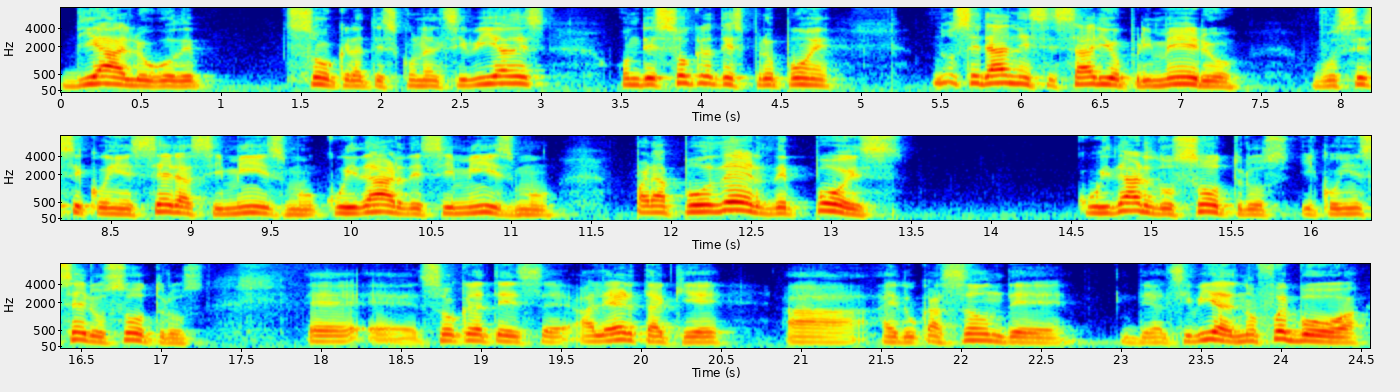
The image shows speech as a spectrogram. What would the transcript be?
diálogo de Sócrates com Alcibiades, onde Sócrates propõe: não será necessário primeiro você se conhecer a si mesmo, cuidar de si mesmo, para poder depois cuidar dos outros e conhecer os outros. É, é, Sócrates alerta que a, educação de, de Alcibiades não foi boa,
